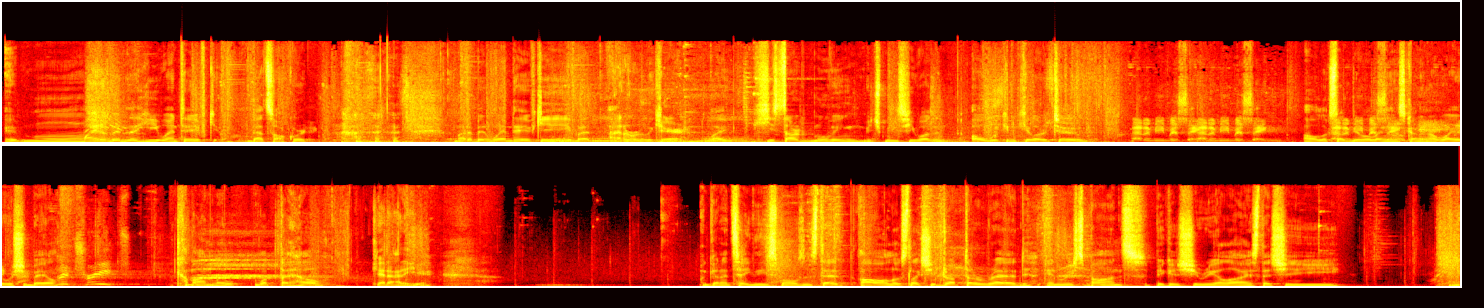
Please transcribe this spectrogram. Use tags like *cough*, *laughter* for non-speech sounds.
It might have been that he went to AFK. That's awkward. *laughs* might have been went to AFK, but I don't really care. Like, he started moving, which means he wasn't. Oh, we can kill her too. Enemy missing. Enemy missing. Oh, looks like Enemy Dual Lane is coming our way. We should bail. Retreat. Come on, Lil. What the hell? Get out of here. I'm gonna take these smalls instead. Oh, looks like she dropped a red in response because she realized that she...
